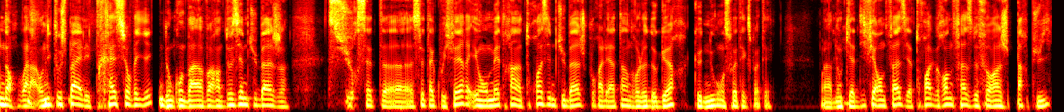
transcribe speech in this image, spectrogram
Non, voilà, on n'y touche pas, elle est très surveillée. Donc on va avoir un deuxième tubage sur cette, euh, cet aquifère et on mettra un troisième tubage pour aller atteindre le Dogger que nous, on souhaite exploiter. Voilà, donc il y a différentes phases, il y a trois grandes phases de forage par puits.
